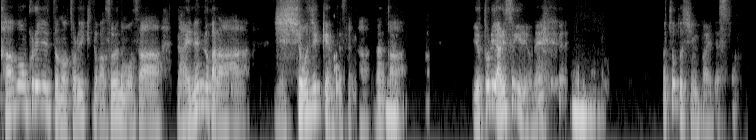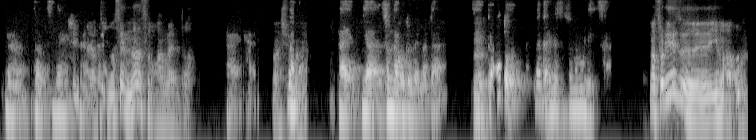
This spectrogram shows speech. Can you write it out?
カーボンクレジットの取引とかそういうのもさ、来年度から実証実験ってさ、なんか、ゆとりありすぎるよね。うん まあちょっと心配ですと。うんそうですね。心配はできませんな、そう考えると。はいまあ、しょうがない。はい。じゃあ、そんなことでまた。うんえっと、あと、なんかあります？そんなもんでいいですか？まあ、とりあえず、今は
